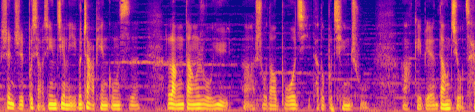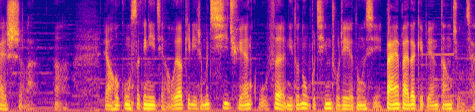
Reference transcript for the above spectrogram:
甚至不小心进了一个诈骗公司，锒铛入狱啊，受到波及他都不清楚啊，给别人当韭菜使了啊！然后公司跟你讲，我要给你什么期权、股份，你都弄不清楚这些东西，白白的给别人当韭菜。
